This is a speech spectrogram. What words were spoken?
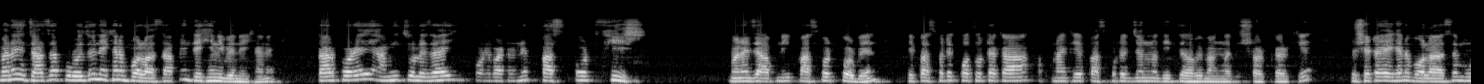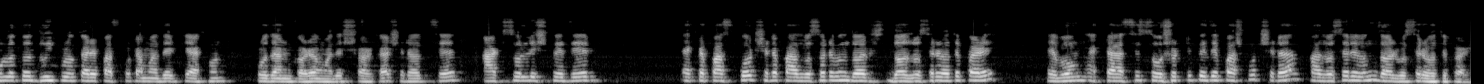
মানে যা যা প্রয়োজন এখানে বলা আছে, আপনি দেখে নেবেন এখানে তারপরে আমি চলে যাই পরের বাটনে পাসপোর্ট ফিস মানে যে আপনি পাসপোর্ট করবেন এই পাসপোর্টে কত টাকা আপনাকে পাসপোর্টের জন্য দিতে হবে বাংলাদেশ সরকারকে? তো সেটা এখানে বলা আছে। মূলত দুই প্রকারের পাসপোর্ট আমাদেরকে এখন প্রদান করে আমাদের সরকার। সেটা হচ্ছে আটচল্লিশ পেজের একটা পাসপোর্ট সেটা পাঁচ বছর এবং দশ বছরের হতে পারে এবং একটা আছে চৌষট্টি পেজের পাসপোর্ট সেটা পাঁচ বছর এবং দশ বছরের হতে পারে।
